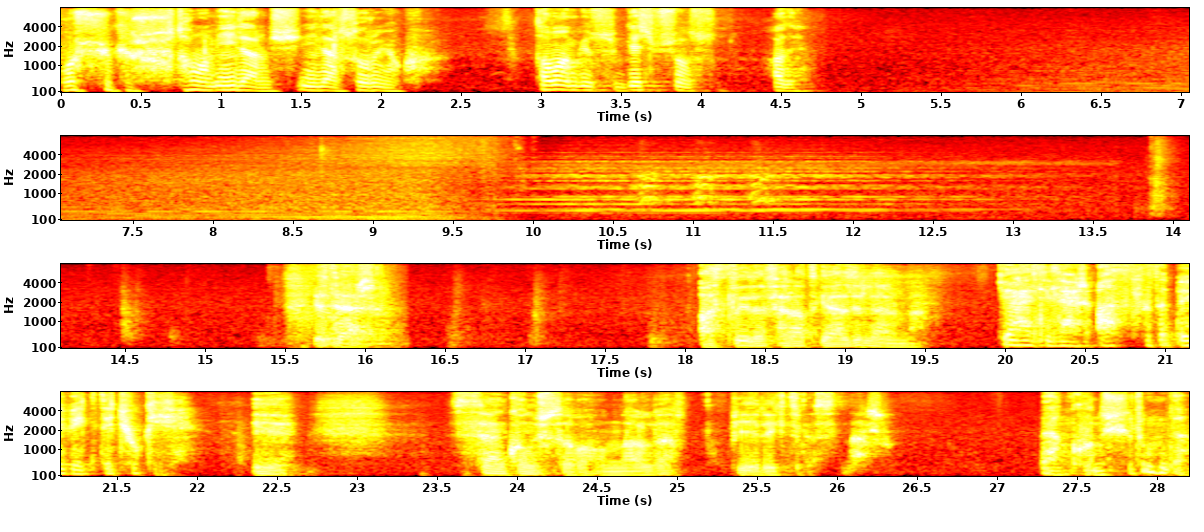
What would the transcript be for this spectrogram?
Hoş şükür. Tamam iyilermiş. iyiler sorun yok. Tamam Gülsüm geçmiş olsun. Hadi. Yeter. Aslı ile Ferhat geldiler mi? Geldiler. Aslı da bebek de çok iyi. İyi. Sen konuş sabah onlarla bir yere gitmesinler. Ben konuşurum da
